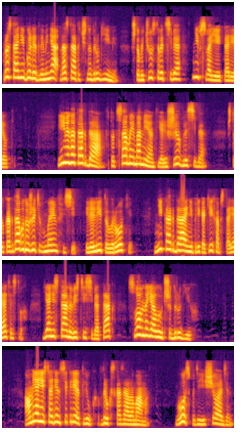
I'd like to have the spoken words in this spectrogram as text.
Просто они были для меня достаточно другими, чтобы чувствовать себя не в своей тарелке. Именно тогда, в тот самый момент, я решил для себя, что когда буду жить в Мемфисе или Литл-Роке, никогда и ни при каких обстоятельствах я не стану вести себя так, словно я лучше других. «А у меня есть один секрет, Люк», — вдруг сказала мама. «Господи, еще один.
